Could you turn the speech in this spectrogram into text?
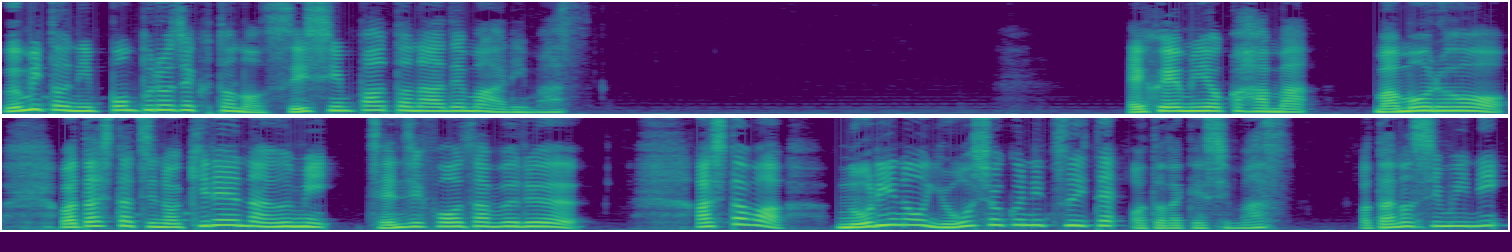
海と日本プロジェクトの推進パートナーでもあります。FM 横浜守ろう。私たちの綺麗な海、チェンジフォーザブルー。明日は海苔の養殖についてお届けします。お楽しみに。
